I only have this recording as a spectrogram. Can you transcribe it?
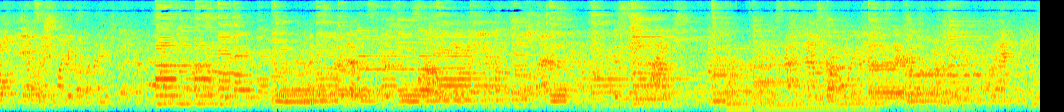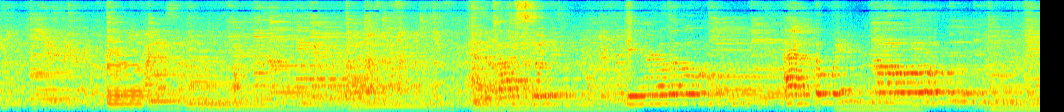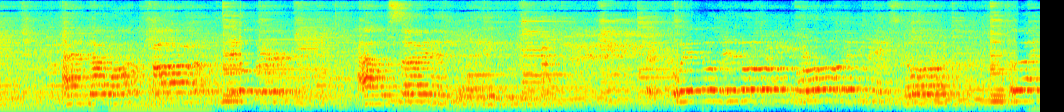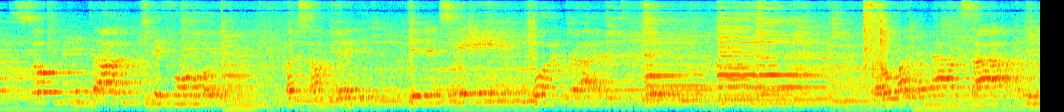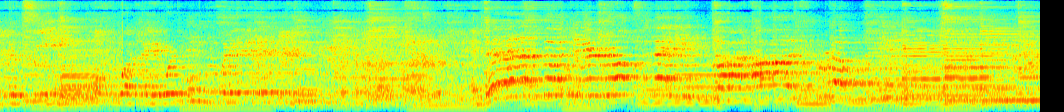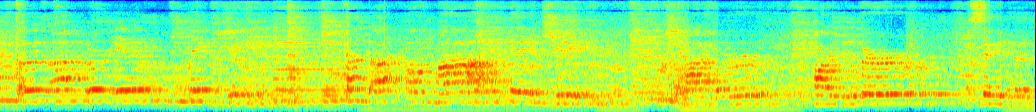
pode criar uma chuva para outside and with the little boy next door, like so many times before. But something didn't seem quite right. So I went outside and could see what they were doing. I say that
